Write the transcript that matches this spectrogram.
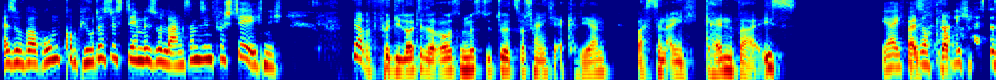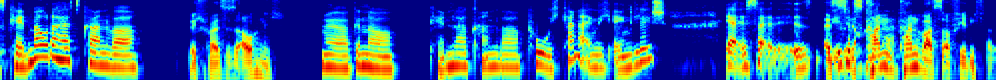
Also warum Computersysteme so langsam sind, verstehe ich nicht. Ja, aber für die Leute da draußen müsstest du jetzt wahrscheinlich erklären, was denn eigentlich Canva ist. Ja, ich Weil weiß ich auch gar glaub- nicht, heißt das Canva oder heißt Canva? Ich weiß es auch nicht. Ja, genau. Canva, Canva, puh, ich kann eigentlich Englisch. Ja, es, äh, es, Es, ist ja es kann, egal. kann was auf jeden Fall.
